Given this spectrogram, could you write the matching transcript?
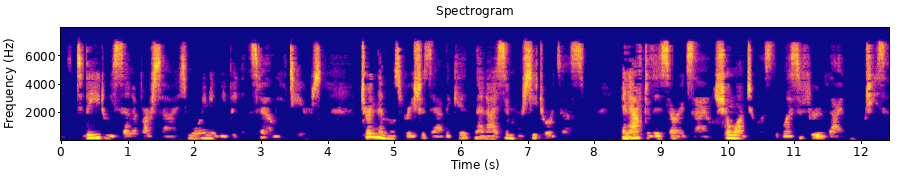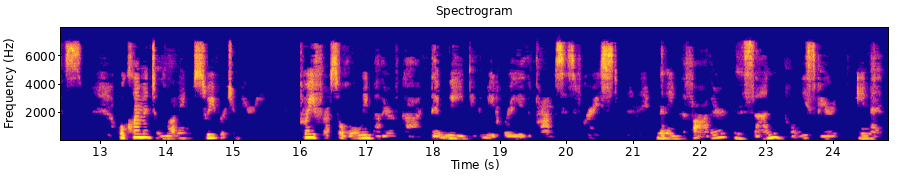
To thee do we send up our sighs, mourning and weeping in this valley of tears. Turn then, most gracious Advocate, thine eyes of mercy towards us. And after this our exile, show unto us the blessed fruit of thy womb, Jesus. O clement, O loving, sweet Virgin Mary, pray for us, O holy Mother of God, that we may be made worthy of the promises of Christ. In the name of the Father, and the Son, and the Holy Spirit. Amen.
